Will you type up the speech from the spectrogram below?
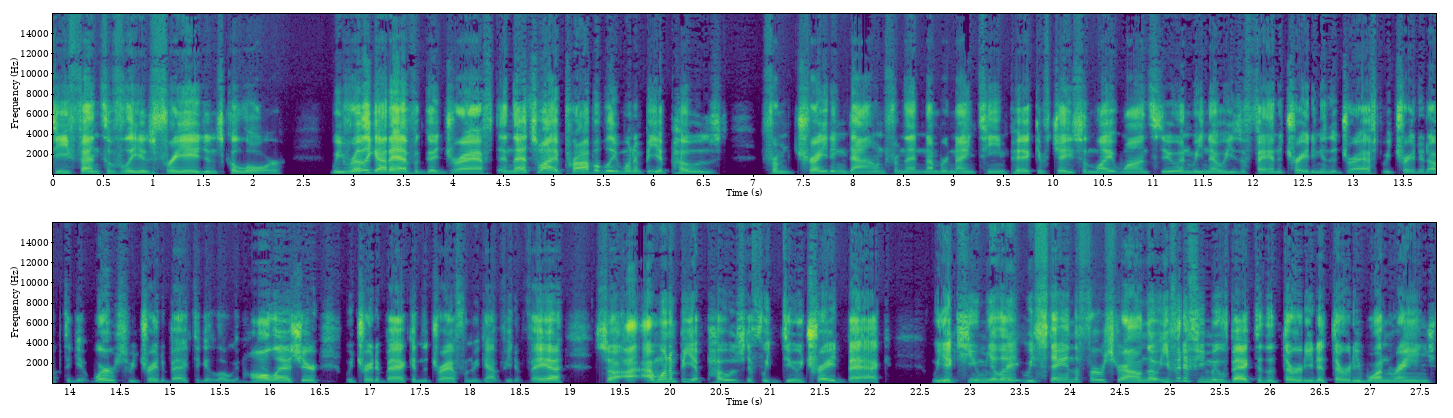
defensively is free agents galore. We really got to have a good draft, and that's why I probably wouldn't be opposed from trading down from that number 19 pick if Jason Licht wants to. And we know he's a fan of trading in the draft. We traded up to get Wirfs. We traded back to get Logan Hall last year. We traded back in the draft when we got Vita Vea. So I, I wouldn't be opposed if we do trade back. We accumulate, we stay in the first round though, even if you move back to the 30 to 31 range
